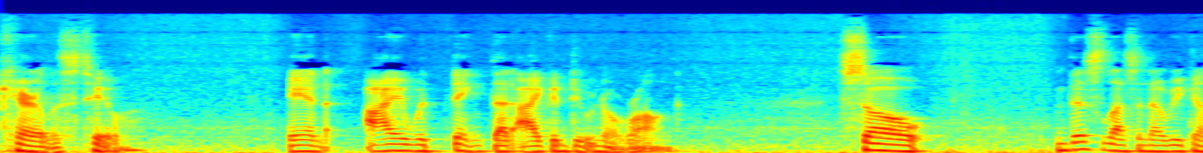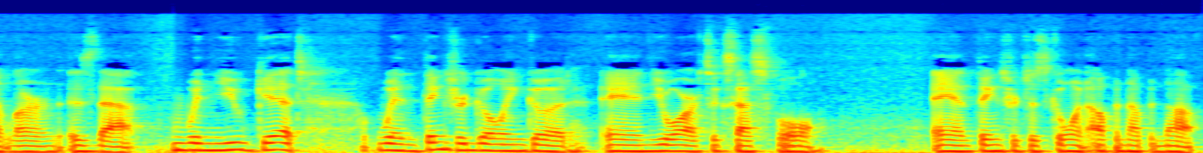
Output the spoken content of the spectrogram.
careless too. And I would think that I could do no wrong. So, this lesson that we can learn is that when you get, when things are going good and you are successful and things are just going up and up and up,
